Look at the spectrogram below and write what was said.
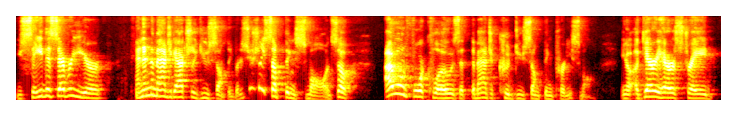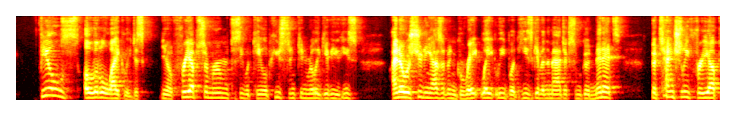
you say this every year, and then the Magic actually do something, but it's usually something small. And so I won't foreclose that the Magic could do something pretty small. You know, a Gary Harris trade feels a little likely. Just you know, free up some room to see what Caleb Houstan can really give you. He's I know his shooting hasn't been great lately, but he's given the Magic some good minutes. Potentially free up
